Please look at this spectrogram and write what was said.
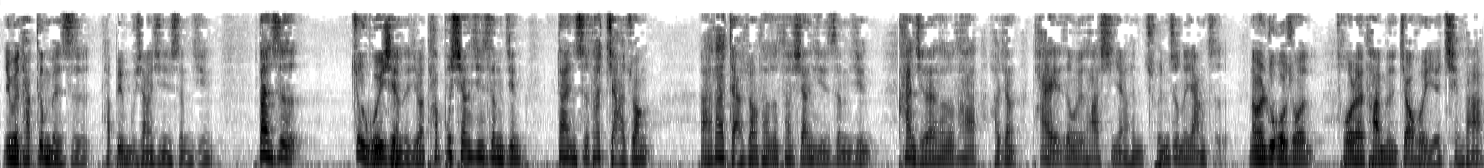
因为他根本是他并不相信圣经，但是最危险的地方，他不相信圣经，但是他假装啊，他假装他说他相信圣经，看起来他说他好像他也认为他信仰很纯正的样子。那么如果说后来他们教会也请他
